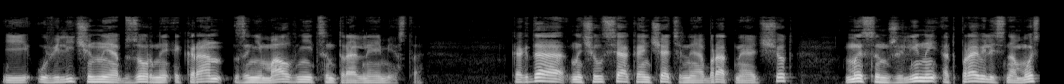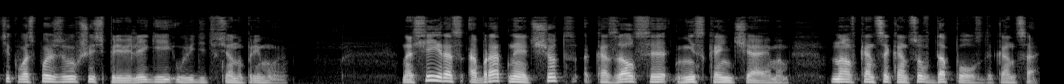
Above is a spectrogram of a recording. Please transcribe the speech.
и увеличенный обзорный экран занимал в ней центральное место – когда начался окончательный обратный отсчет, мы с Анжелиной отправились на мостик, воспользовавшись привилегией увидеть все напрямую. На сей раз обратный отсчет оказался нескончаемым, но в конце концов дополз до конца.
